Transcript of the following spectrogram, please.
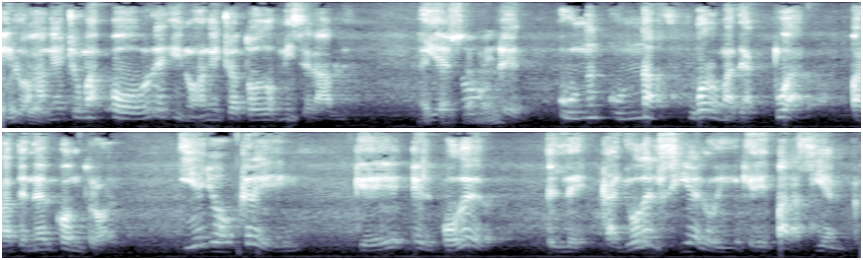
y los han hecho más pobres y nos han hecho a todos miserables. Y eso es una forma de actuar para tener control. Y ellos creen que el poder les cayó del cielo y que es para siempre,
